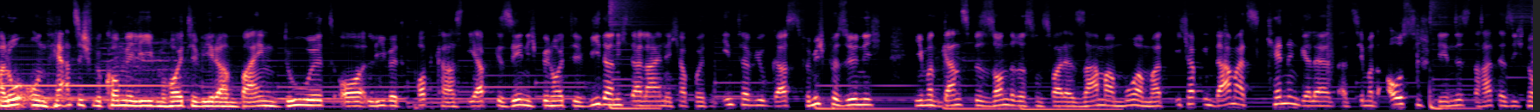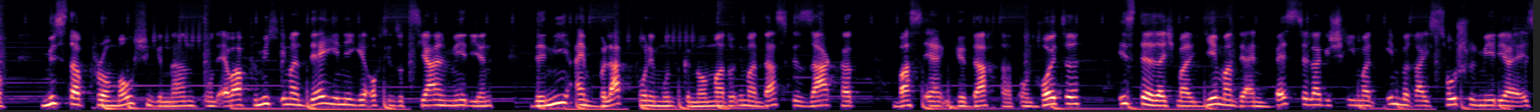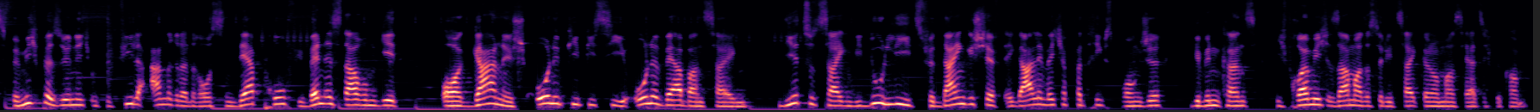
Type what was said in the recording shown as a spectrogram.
Hallo und herzlich willkommen, ihr Lieben, heute wieder beim Do It or Leave It Podcast. Ihr habt gesehen, ich bin heute wieder nicht alleine. Ich habe heute einen Interviewgast. Für mich persönlich jemand ganz Besonderes und zwar der Sama Mohammad. Ich habe ihn damals kennengelernt als jemand Außenstehendes. Da hat er sich noch Mr. Promotion genannt und er war für mich immer derjenige auf den sozialen Medien, der nie ein Blatt vor den Mund genommen hat und immer das gesagt hat, was er gedacht hat. Und heute ist er, sag ich mal, jemand, der einen Bestseller geschrieben hat im Bereich Social Media. Er ist für mich persönlich und für viele andere da draußen der Profi, wenn es darum geht, organisch, ohne PPC, ohne Werbeanzeigen, dir zu zeigen, wie du Leads für dein Geschäft, egal in welcher Vertriebsbranche, gewinnen kannst. Ich freue mich, sag mal, dass du die Zeit genommen hast. Herzlich willkommen.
